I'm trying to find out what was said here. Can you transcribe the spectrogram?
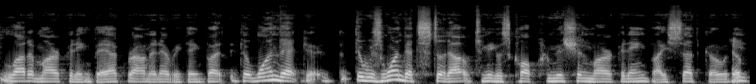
lot of marketing background and everything, but the one that there was one that stood out to me was called Permission Marketing by Seth Godin.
